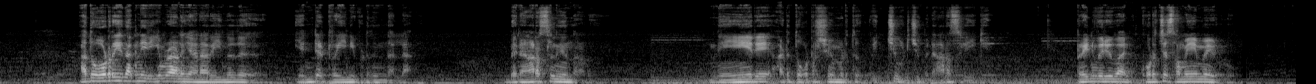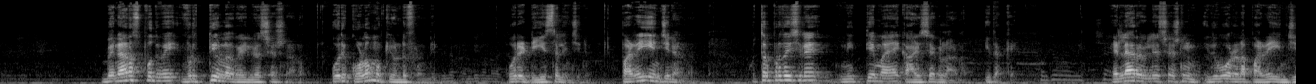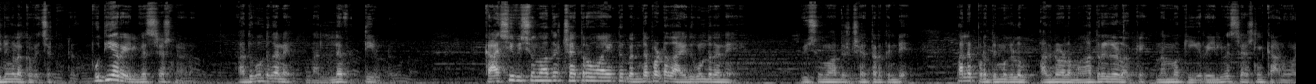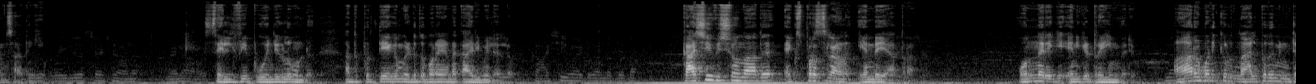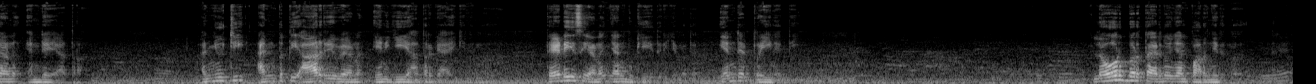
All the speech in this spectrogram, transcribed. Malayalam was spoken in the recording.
അത് ഓർഡർ ചെയ്ത് അങ്ങനെ ഇരിക്കുമ്പോഴാണ് ഞാൻ അറിയുന്നത് എന്റെ ട്രെയിൻ ഇവിടെ നിന്നല്ല. ബനാറസിൽ നിന്നാണ്. നേരെ അടുത്ത ഓട്ടോറിക്ഷയും എടുത്ത് വെച്ച് പിടിച്ചു ബനാറസിലേക്ക്. ട്രെയിൻ വരുവാൻ കുറച്ച് സമയമേ ഉള്ളൂ. ബനാറസ് പൊതുവെ വൃത്തിയുള്ള റെയിൽവേ സ്റ്റേഷനാണ് ഒരു കുളമൊക്കെ ഉണ്ട് ഫ്രണ്ടിൽ ഒരു ഡീസൽ എഞ്ചിനും പഴയ എഞ്ചിനാണ് ഉത്തർപ്രദേശിലെ നിത്യമായ കാഴ്ചകളാണ് ഇതൊക്കെ. എല്ലാ റെയിൽവേ സ്റ്റേഷനിലും ഇതുപോലുള്ള പഴയ എഞ്ചിനുകളൊക്കെ വെച്ചിട്ടുണ്ട്. പുതിയ റെയിൽവേ സ്റ്റേഷനാണ് അതുകൊണ്ട് തന്നെ നല്ല വൃത്തിയുണ്ട്. കാശി വിശ്വനാഥ ക്ഷേത്രവുമായിട്ട് ബന്ധപ്പെട്ടതായതുകൊണ്ട് തന്നെ വിശ്വനാഥ ക്ഷേത്രത്തിന്റെ പല പ്രതിമകളും അതിനുള്ള മാതൃകകളൊക്കെ നമുക്ക് ഈ റെയിൽവേ സ്റ്റേഷനിൽ കാണുവാൻ സാധിക്കും. സെൽഫി പോയിന്റുകളുമുണ്ട്. അത് പ്രത്യേകം എടുത്തു പറയേണ്ട കാര്യമില്ലല്ലോ. കാശി വിശ്വനാഥ് എക്സ്പ്രസ്സിലാണ് എന്റെ യാത്ര. ഒന്നരയ്ക്ക് എനിക്ക് ട്രെയിൻ വരും. ആറ് മണിക്കൂർ നാൽപ്പത് മിനിറ്റാണ് എന്റെ യാത്ര. അഞ്ഞൂറ്റി അൻപത്തി ആറ് രൂപയാണ് എനിക്ക് ഈ യാത്രയ്ക്ക് അയക്കുന്നത് തേർഡ് എ സിയാണ് ഞാൻ ബുക്ക് ചെയ്തിരിക്കുന്നത്. എന്റെ ട്രെയിൻ എത്തി. ലോവർ ബെർത്ത് ആയിരുന്നു ഞാൻ പറഞ്ഞിരുന്നത്.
